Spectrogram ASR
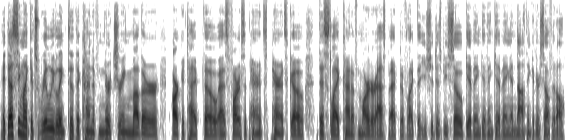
It does seem like it's really linked to the kind of nurturing mother archetype, though, as far as the parents parents go. This like kind of martyr aspect of like that you should just be so giving, giving, giving, and not think of yourself at all.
